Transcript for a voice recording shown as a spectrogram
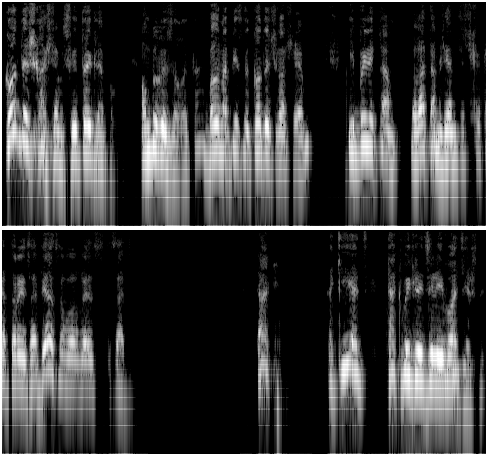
Кодеш Хашем, святой для Бога. Он был из золота, было написано Кодеш Хашем, и были там, была там ленточка, которая завязывалась сзади. Так, такие, так выглядели его одежды.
